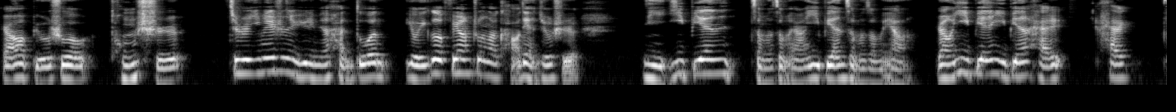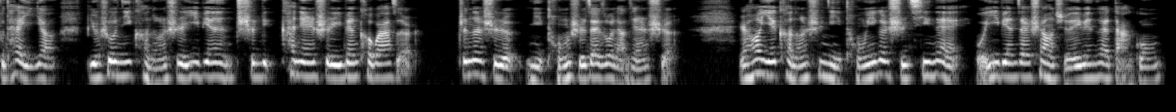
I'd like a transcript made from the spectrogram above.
然后比如说同时。就是因为日语里面很多有一个非常重要的考点，就是你一边怎么怎么样，一边怎么怎么样，然后一边一边还还不太一样。比如说，你可能是一边吃看电视，一边嗑瓜子儿，真的是你同时在做两件事。然后也可能是你同一个时期内，我一边在上学，一边在打工。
